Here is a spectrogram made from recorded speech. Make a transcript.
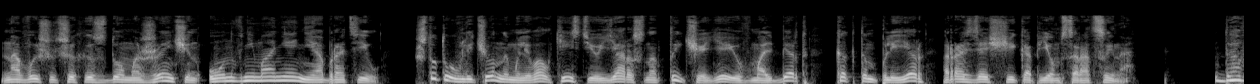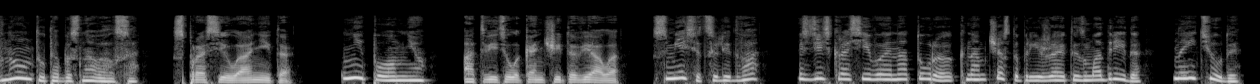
На вышедших из дома женщин он внимания не обратил. Что-то увлеченно малевал кистью, яростно тыча ею в мольберт, как тамплиер, разящий копьем сарацина. «Давно он тут обосновался?» — спросила Анита. «Не помню», — ответила Кончита вяло. «С месяц или два. Здесь красивая натура, к нам часто приезжает из Мадрида, на этюды».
